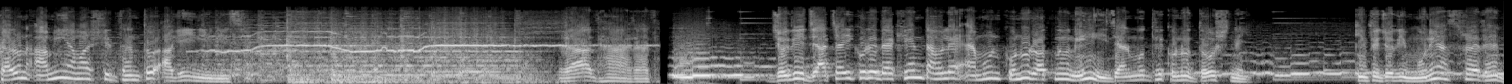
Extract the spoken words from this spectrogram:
কারণ আমি আমার সিদ্ধান্ত আগেই নিয়ে নিয়েছি। রাধা রাধা। যদি যাচাই করে দেখেন, তাহলে এমন কোনো রত্ন নেই, যার মধ্যে কোনো দোষ নেই। কিন্তু যদি মনে আশ্রয় দেন,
